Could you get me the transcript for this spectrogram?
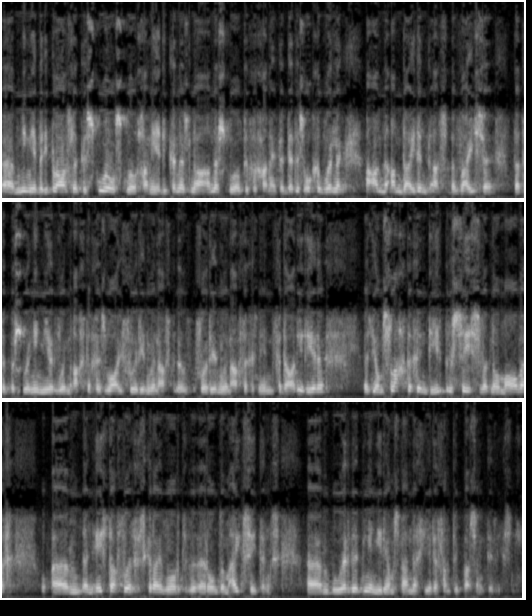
um, nie meer by die plaaslike skool skool gaan nie, die kinders na 'n ander skool toe gegaan het. En dit is ook gewoonlik aanduidend as bewyse dat 'n persoon nie meer woonagtig is waar hy voorheen woonagtig voorheen woonagtig is nie. En vir daardie rede is die omslagtige en duur proses wat normaalweg ehm um, in ESTA voorgeskryf word uh, rondom uitsettings. Ehm um, behoort dit nie in hierdie omstandighede van toepassing te wees nie.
